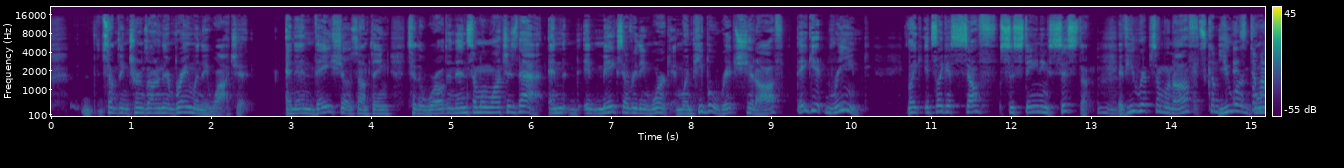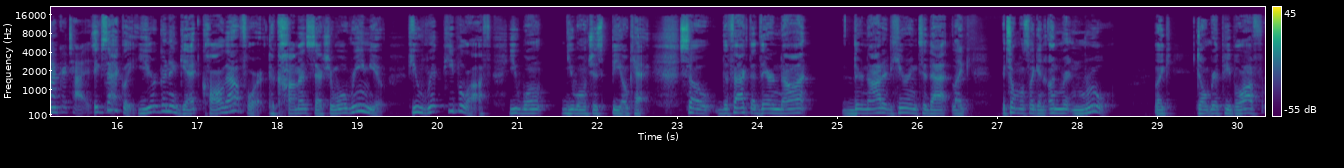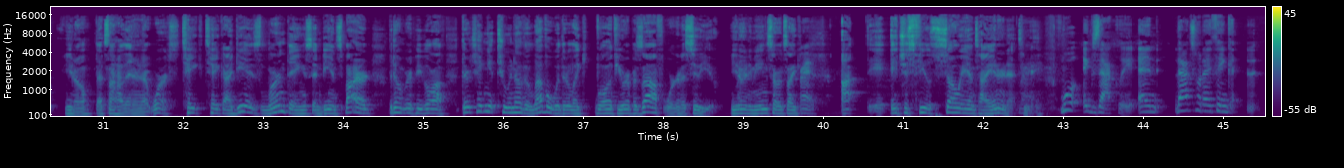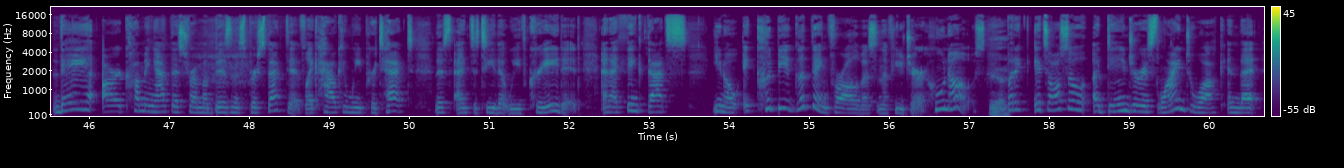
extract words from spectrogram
something turns on in their brain when they watch it. And then they show something to the world and then someone watches that and it makes everything work. And when people rip shit off, they get reamed like it's like a self-sustaining system. Mm-hmm. If you rip someone off, it's com- you are it's democratized. Going, exactly. You're going to get called out for it. The comment section will ream you. If you rip people off, you won't you won't just be okay. So the fact that they're not they're not adhering to that like it's almost like an unwritten rule. Like don't rip people off. You know, that's not how the internet works. Take, take ideas, learn things and be inspired, but don't rip people off. They're taking it to another level where they're like, well, if you rip us off, we're going to sue you. You know what I mean? So it's like, right. I, it just feels so anti-internet to me. Well, exactly. And that's what I think they are coming at this from a business perspective. Like, how can we protect this entity that we've created? And I think that's, you know, it could be a good thing for all of us in the future. Who knows? Yeah. But it, it's also a dangerous line to walk in that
